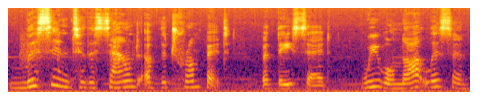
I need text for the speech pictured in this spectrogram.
Listen to the sound of the trumpet. But they said, We will not listen.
